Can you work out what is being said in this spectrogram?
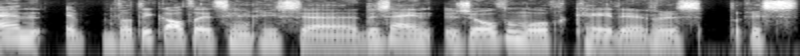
En eh, wat ik altijd zeg is, eh, er zijn zoveel mogelijkheden. Er is, er, is,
